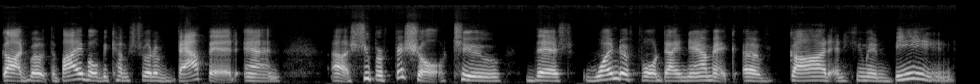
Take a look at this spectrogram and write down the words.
God wrote the Bible, becomes sort of vapid and uh, superficial to this wonderful dynamic of God and human beings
